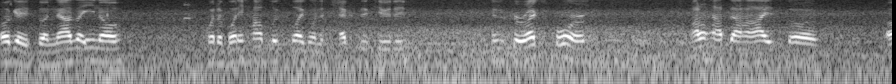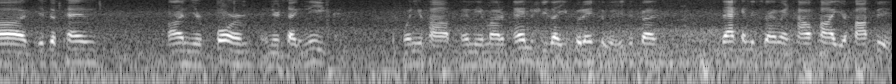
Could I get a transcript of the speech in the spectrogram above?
Okay, so now that you know what a bunny hop looks like when it's executed in the correct form, I don't have that high, so uh, it depends on your form and your technique when you hop and the amount of energy that you put into it. It depends. That can determine how high your hop is.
